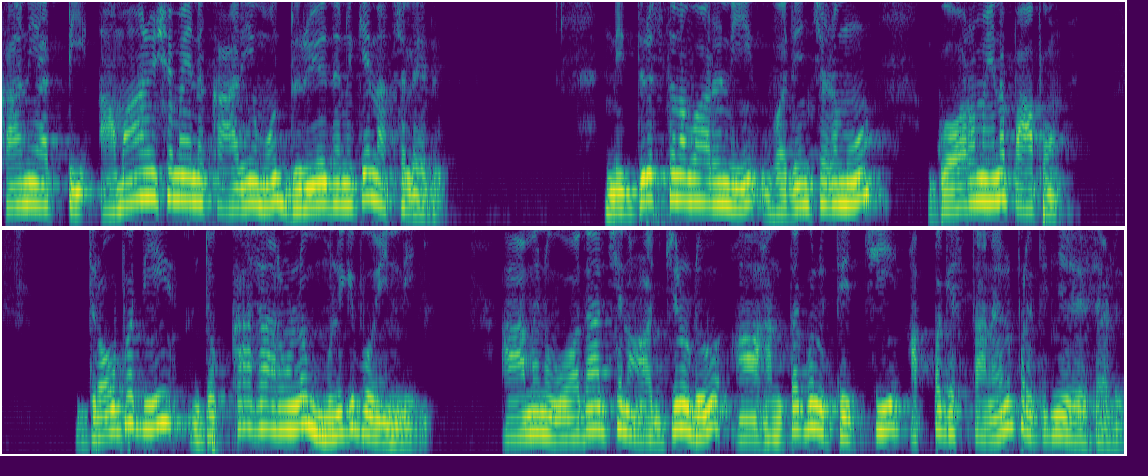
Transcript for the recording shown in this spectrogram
కానీ అట్టి అమానుషమైన కార్యము దుర్యోధనుకే నచ్చలేదు. నిద్రిస్తున్న వారిని వధించడము ఘోరమైన పాపం. ద్రౌపది దుఃఖాసారంలో మునిగిపోయింది. ఆమెను ఓదార్చిన అర్జునుడు ఆ హంతకును తెచ్చి అప్పగిస్తానని ప్రతిజ్ఞ చేశాడు.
